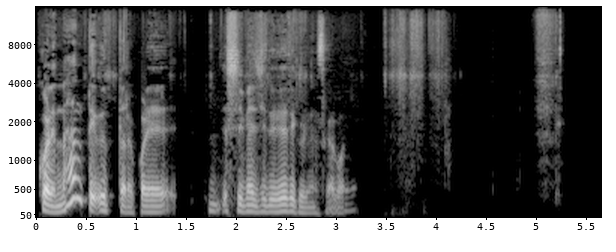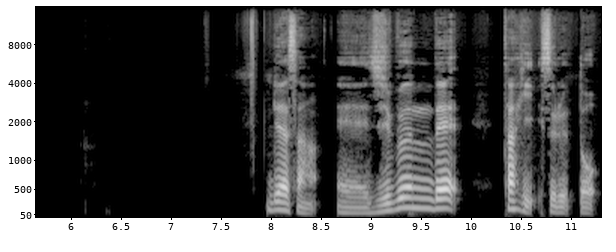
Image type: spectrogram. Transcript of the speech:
これなんて打ったらこれ、しめじで出てくるんですかこれ。リアさん、えー、自分で他避すると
